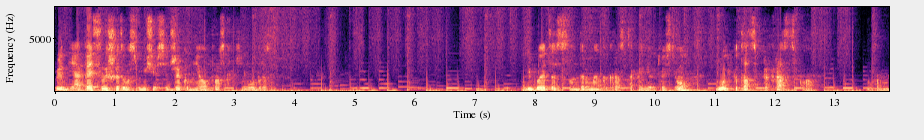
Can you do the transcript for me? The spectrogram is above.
Блин, я опять слышу этого смеющегося Джека. У меня вопрос, каким образом? Либо это Слендермен как раз так и делает. То есть он будет пытаться прокрасться к вам. Ну там.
